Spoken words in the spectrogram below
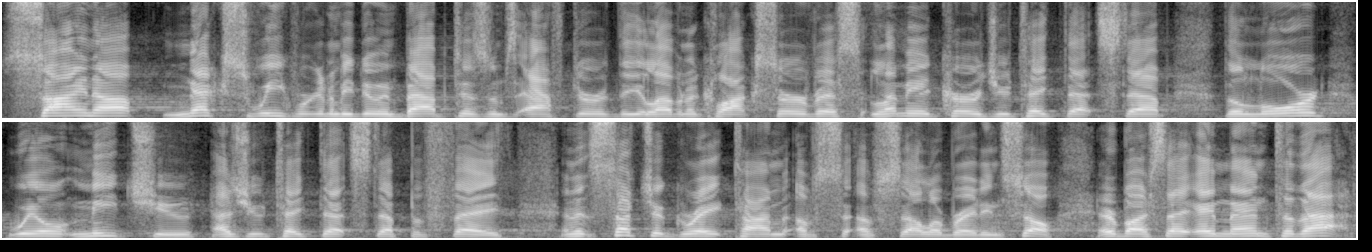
Sign up. Next week, we're going to be doing baptisms after the 11 o'clock service. Let me encourage you, take that step. The Lord will meet you as you take that step of faith. And it's such a great time of, of celebrating. So, everybody say amen to that.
